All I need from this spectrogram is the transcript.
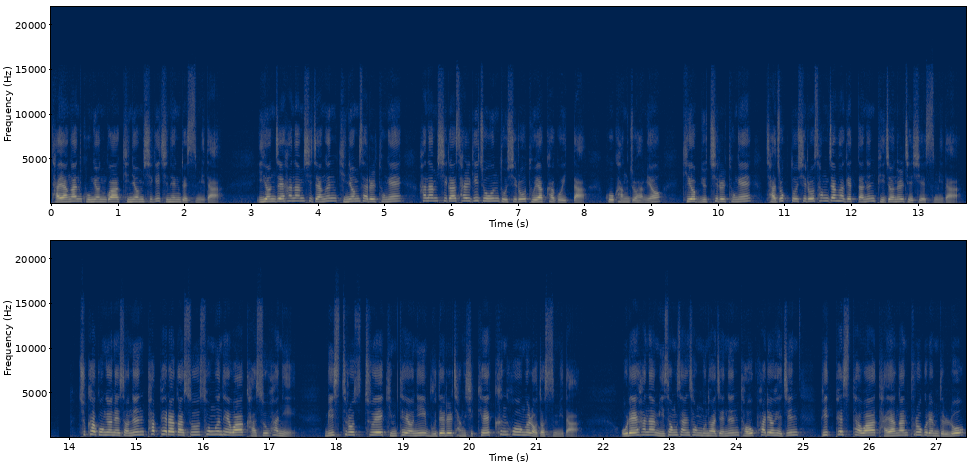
다양한 공연과 기념식이 진행됐습니다. 이현재 하남시장은 기념사를 통해 하남시가 살기 좋은 도시로 도약하고 있다 고 강조하며 기업 유치를 통해 자족 도시로 성장하겠다는 비전을 제시했습니다. 축하 공연에서는 파페라 가수 송은혜와 가수 환희, 미스트로스2의 김태연이 무대를 장식해 큰 호응을 얻었습니다. 올해 하남 이성산 성문화제는 더욱 화려해진 빛 페스타와 다양한 프로그램들로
